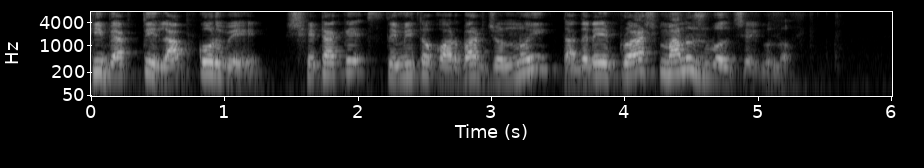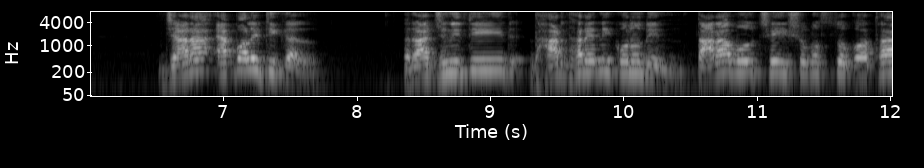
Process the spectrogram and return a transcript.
কি ব্যাপ্তি লাভ করবে, সেটাকে স্তীমিত করবার জন্যই তাদের এই প্রয়াস। মানুষ বলছে এগুলো। যারা অ্যাপলিটিক্যাল রাজনীতির ধার ধারেনি কোনোদিন, তারা বলছে এই সমস্ত কথা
